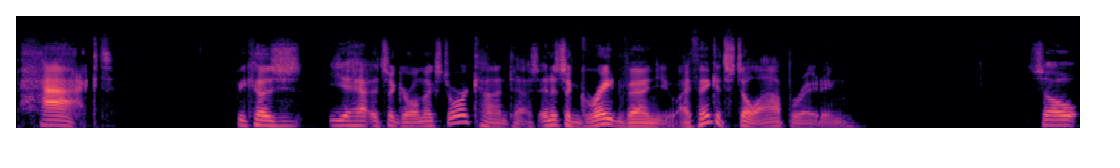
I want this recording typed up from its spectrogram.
packed, because you have it's a girl next door contest, and it's a great venue. I think it's still operating. So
